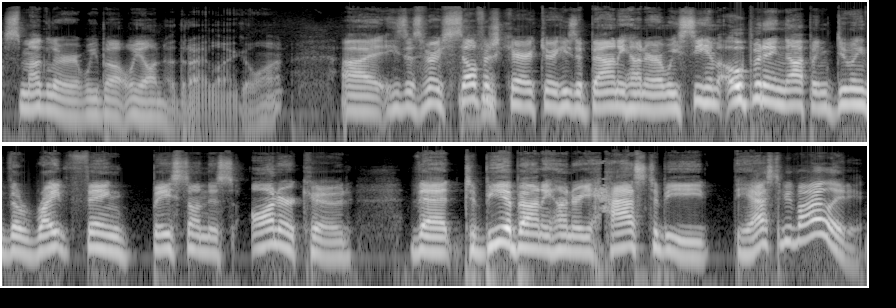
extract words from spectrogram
smuggler we all, we all know that I like a lot. Uh, he's this very selfish mm-hmm. character. He's a bounty hunter, and we see him opening up and doing the right thing based on this honor code that to be a bounty hunter, he has to be he has to be violating,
